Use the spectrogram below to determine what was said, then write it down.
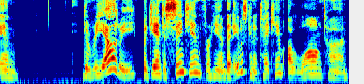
And the reality began to sink in for him that it was going to take him a long time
